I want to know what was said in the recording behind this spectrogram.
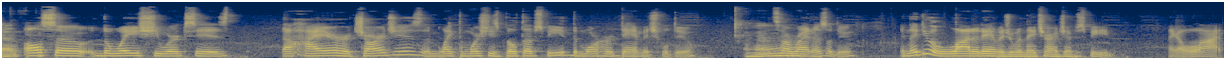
Oh, Also, the way she works is the higher her charge is, like the more she's built up speed, the more her damage will do. That's how oh. rhinos will do. And they do a lot of damage when they charge up speed. Like a lot.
